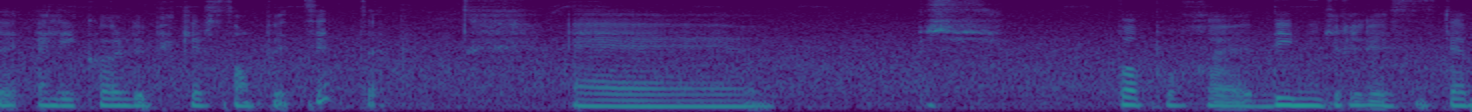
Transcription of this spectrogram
aient à l'école depuis qu'elles sont petites. Euh, pas pour euh, dénigrer le système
